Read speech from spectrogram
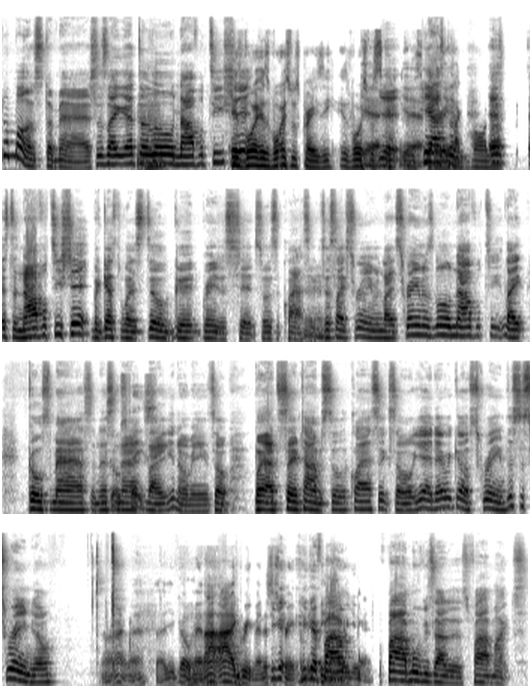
the monster mash. It's like got the Mhm. little novelty shit. His voice, his voice was crazy. His voice was Yeah, scary. yeah. was He has scary, to- like growing it's, the novelty shit, but guess what? It's still good, greatest shit. So it's a classic. Just like Scream. Like Scream is a little novelty, like Ghost Mask and this and that. Ghostface. Like, you know what I mean? So but at the same time it's still a classic. So yeah, there we go. Scream. This is Scream, yo. All right, man. There you go, man. I, I agree, man. This He is get- Scream. for he me. get Phenom, five- you? Five movies out of this, five mics.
